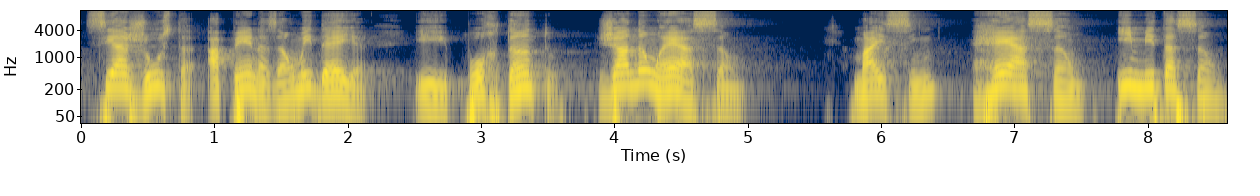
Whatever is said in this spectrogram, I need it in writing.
se ajusta apenas a uma ideia e, portanto, já não é ação, mas sim reação, imitação,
